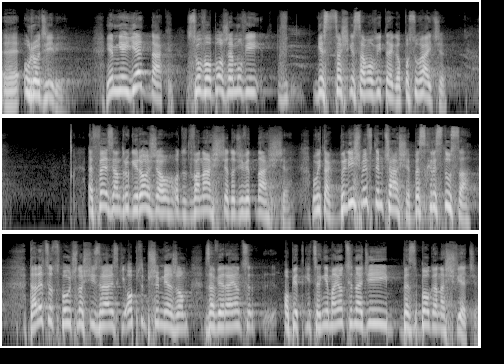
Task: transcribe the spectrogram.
e, urodzili. Niemniej jednak Słowo Boże mówi jest coś niesamowitego. Posłuchajcie. Efezjan, drugi rozdział od 12 do 19. Mówi tak, byliśmy w tym czasie bez Chrystusa, dalece od społeczności izraelskiej, obcym przymierzom, zawierający obietnice, nie mający nadziei bez Boga na świecie.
